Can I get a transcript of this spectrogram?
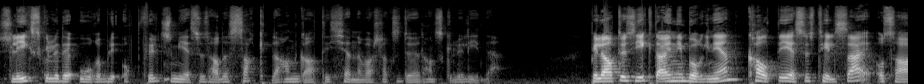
Slik skulle det ordet bli oppfylt som Jesus hadde sagt da han ga til kjenne hva slags død han skulle lide. Pilatus gikk da inn i borgen igjen, kalte Jesus til seg og sa,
